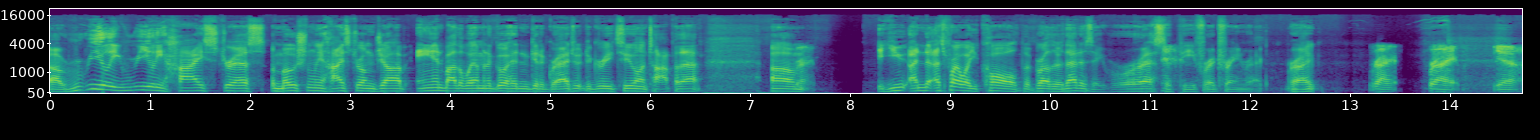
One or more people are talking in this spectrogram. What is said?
a really, really high stress, emotionally high strung job, and by the way, I'm going to go ahead and get a graduate degree too on top of that. Um, right. You, I know, that's probably why you called, but brother, that is a recipe for a train wreck, right? Right, right, yeah.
